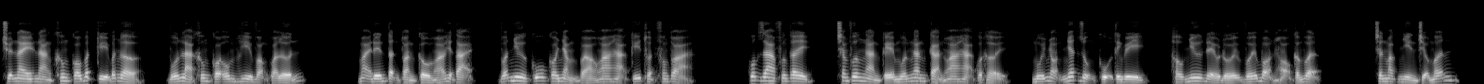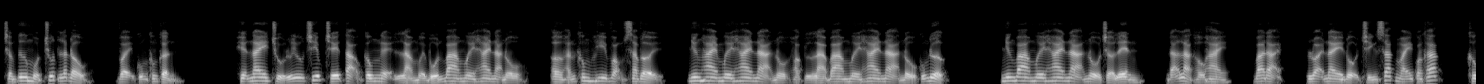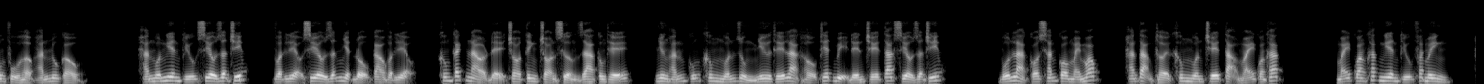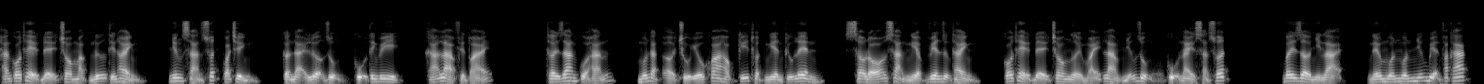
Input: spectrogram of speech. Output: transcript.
Chuyện này nàng không có bất kỳ bất ngờ vốn là không có ôm hy vọng quá lớn. Mãi đến tận toàn cầu hóa hiện tại, vẫn như cũ có nhằm vào hoa hạ kỹ thuật phong tỏa. Quốc gia phương tây, trăm phương ngàn kế muốn ngăn cản hoa hạ cuộc khởi, mũi nhọn nhất dụng cụ tinh vi, hầu như đều đối với bọn họ cấm vận. Trần mặc nhìn triệu mẫn chấm tư một chút lắc đầu, vậy cũng không cần. Hiện nay chủ lưu chip chế tạo công nghệ là 1432 nano, ở hắn không hy vọng xa vời, nhưng 22 nano hoặc là 32 nano cũng được. Nhưng 32 nano trở lên, đã là hậu hai, ba đại, loại này độ chính xác máy quan khác, không phù hợp hắn nhu cầu hắn muốn nghiên cứu siêu dẫn chip, vật liệu siêu dẫn nhiệt độ cao vật liệu, không cách nào để cho tinh tròn xưởng ra công thế, nhưng hắn cũng không muốn dùng như thế lạc hậu thiết bị đến chế tác siêu dẫn chip. Vốn là có sẵn có máy móc, hắn tạm thời không muốn chế tạo máy quang khắc. Máy quang khắc nghiên cứu phát minh, hắn có thể để cho mặc nữ tiến hành, nhưng sản xuất quá trình, cần đại lượng dụng cụ tinh vi, khá là phiền thoái thời gian của hắn muốn đặt ở chủ yếu khoa học kỹ thuật nghiên cứu lên, sau đó sản nghiệp viên dựng thành, có thể để cho người máy làm những dụng cụ này sản xuất. Bây giờ nhìn lại, nếu muốn muốn những biện pháp khác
